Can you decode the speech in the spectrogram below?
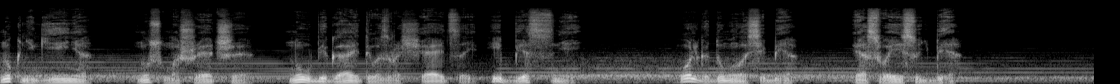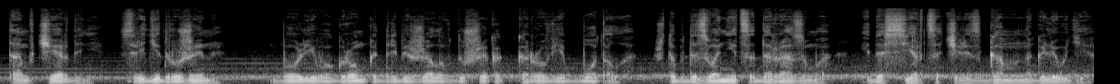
Ну, княгиня, ну, сумасшедшая, ну, убегает и возвращается, и без с ней. Ольга думала о себе и о своей судьбе. Там, в Чердене, среди дружины, боль его громко дребезжала в душе, как коровье ботало, чтобы дозвониться до разума и до сердца через гам многолюдья.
